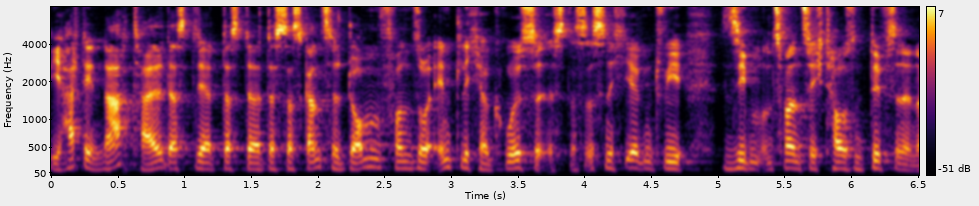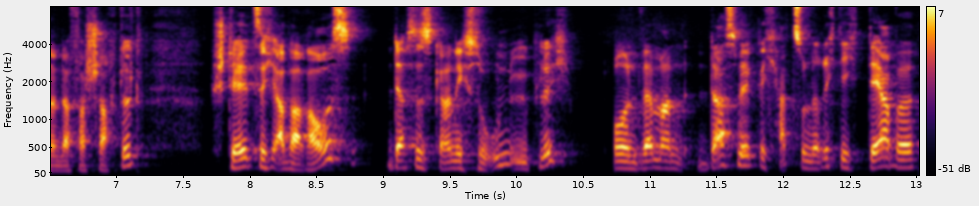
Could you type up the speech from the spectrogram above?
Die hat den Nachteil, dass, der, dass, der, dass das ganze DOM von so endlicher Größe ist. Das ist nicht irgendwie 27.000 Diffs ineinander verschachtelt. Stellt sich aber raus, das ist gar nicht so unüblich. Und wenn man das wirklich hat, so eine richtig derbe,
